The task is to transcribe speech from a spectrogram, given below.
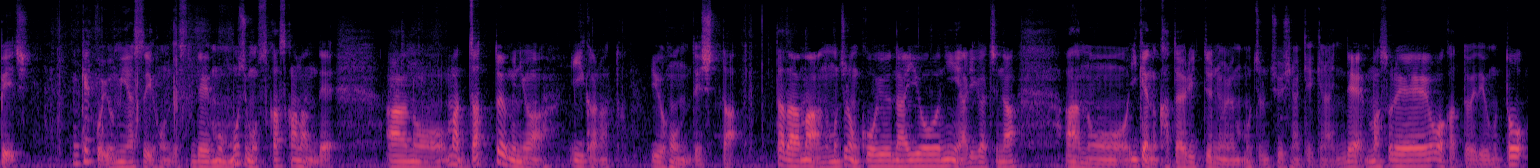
ページ。結構読みやすい本です。でもう文字もスカスカなんであの、まあ、ざっと読むにはいいかなという本でした。ただまあもちろんこういう内容にありがちなあの意見の偏りっていうのはもちろん注意しなきゃいけないんで、まあ、それを分かった上で読むと、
